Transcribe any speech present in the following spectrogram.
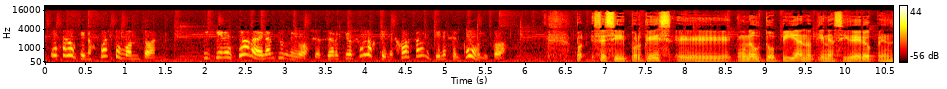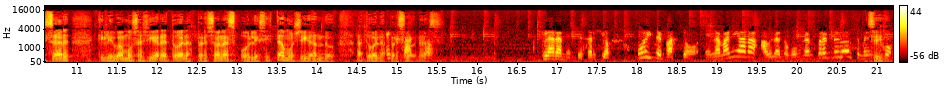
Es algo que nos cuesta un montón. Y quienes llevan adelante un negocio, Sergio, son los que mejor saben quién es el público. Ceci, porque es eh, una utopía, no tiene asidero pensar que le vamos a llegar a todas las personas o les estamos llegando a todas las personas. Claramente, Sergio. Hoy me pasó en la mañana hablando con un emprendedor que me dijo,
